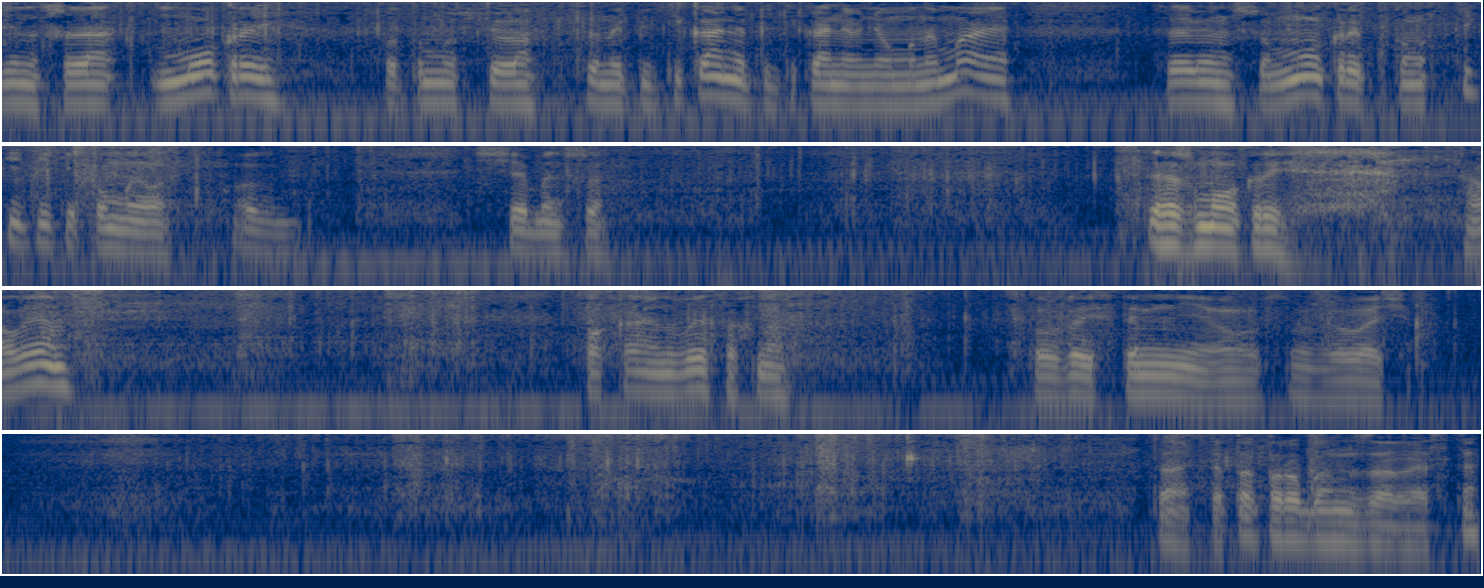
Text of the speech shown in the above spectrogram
Він ще мокрий, тому що це не підтікання, підтікання в ньому немає. Це він ще мокрий, тому що тільки-тільки помили. Ось ще теж мокрий. Але поки він висохне, то вже і стемніє, ось вже вечір. Так, тепер попробуємо завести.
